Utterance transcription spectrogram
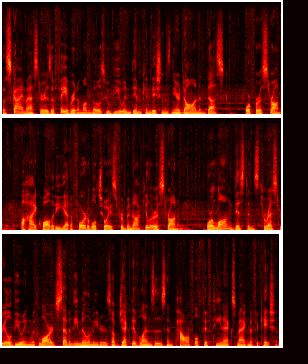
The SkyMaster is a favorite among those who view in dim conditions near dawn and dusk, or for astronomy, a high-quality yet affordable choice for binocular astronomy, or long-distance terrestrial viewing with large 70mm objective lenses and powerful 15x magnification.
